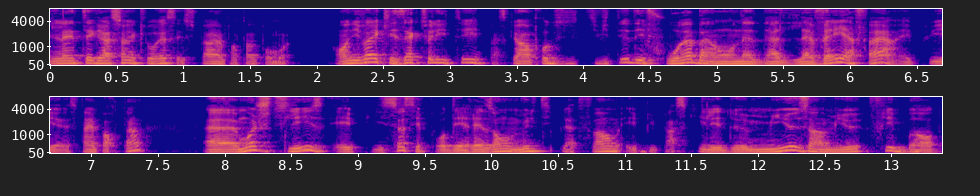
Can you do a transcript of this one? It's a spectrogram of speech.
l'intégration avec l'OS est super importante pour moi. On y va avec les actualités, parce qu'en productivité, des fois, ben, on a de la veille à faire, et puis euh, c'est important. Euh, moi, j'utilise, et puis ça, c'est pour des raisons multiplateformes, et puis parce qu'il est de mieux en mieux, Flipboard.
